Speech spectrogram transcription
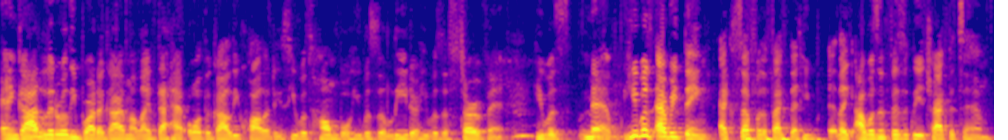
And God literally brought a guy in my life that had all the godly qualities. He was humble, he was a leader, he was a servant, he was man, he was everything except for the fact that he like I wasn't physically attracted to him.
